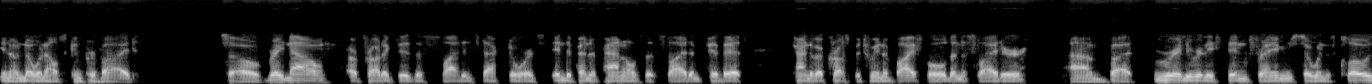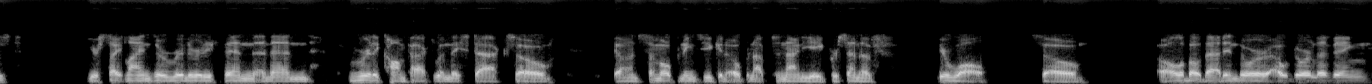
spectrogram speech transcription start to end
you know no one else can provide. So right now, our product is a slide and stack door. It's independent panels that slide and pivot, kind of a cross between a bifold and a slider, um, but really, really thin frames. So when it's closed, your sight lines are really, really thin, and then really compact when they stack. So on some openings, you can open up to 98% of your wall. So all about that indoor, outdoor living,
